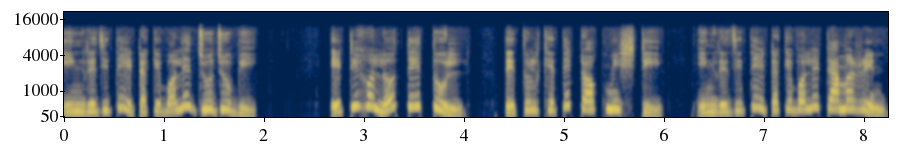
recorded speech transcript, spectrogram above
ইংরেজিতে এটাকে বলে জুজুবি। এটি হলো তেঁতুল। তেঁতুল খেতে টক মিষ্টি। ইংরেজিতে এটাকে বলে ট্যামারিন্ড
